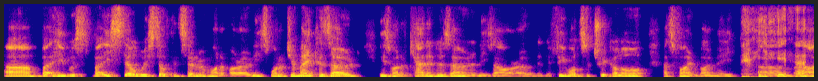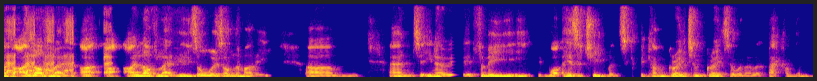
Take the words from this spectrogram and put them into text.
um, but he was, but he's still, we still consider him one of our own. He's one of Jamaica's own, he's one of Canada's own, and he's our own. And if he wants a tricolor, that's fine by me. Um, yeah. I, I, love Len. I, I, I, love Len. He's always on the money. Um, and you know, for me, he, what his achievements become greater and greater when I look back on them.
